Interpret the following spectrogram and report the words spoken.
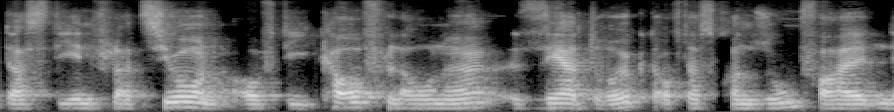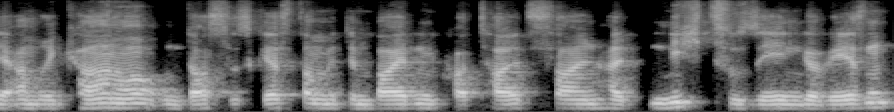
dass die Inflation auf die Kauflaune sehr drückt, auf das Konsumverhalten der Amerikaner. Und das ist gestern mit den beiden Quartalszahlen halt nicht zu sehen gewesen.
